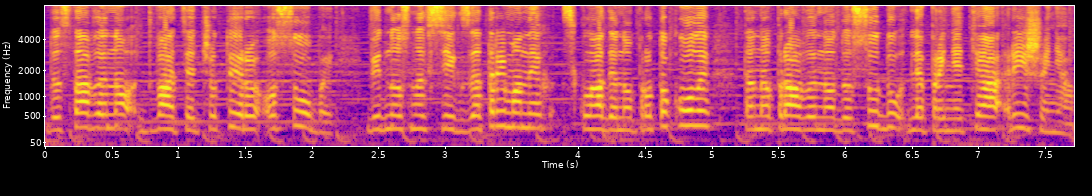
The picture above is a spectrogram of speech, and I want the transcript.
доставлено 24 особи. Відносно всіх затриманих складено протоколи та направлено до суду для прийняття рішення.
